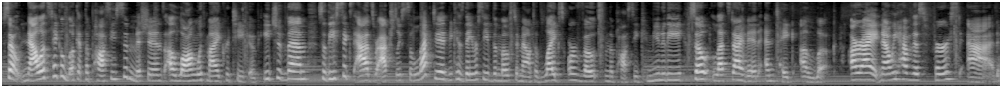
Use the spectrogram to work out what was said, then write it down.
So now let's take a look at the Posse submissions along with my critique of each of them. So these six ads were actually selected because they received the most amount of likes or votes from the Posse community. So let's dive in and take a look. All right, now we have this first ad.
